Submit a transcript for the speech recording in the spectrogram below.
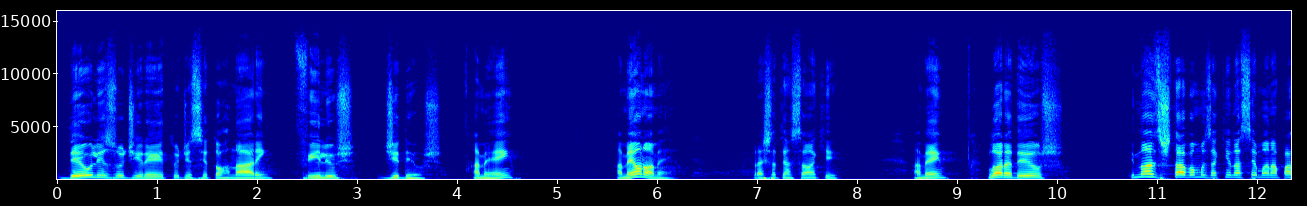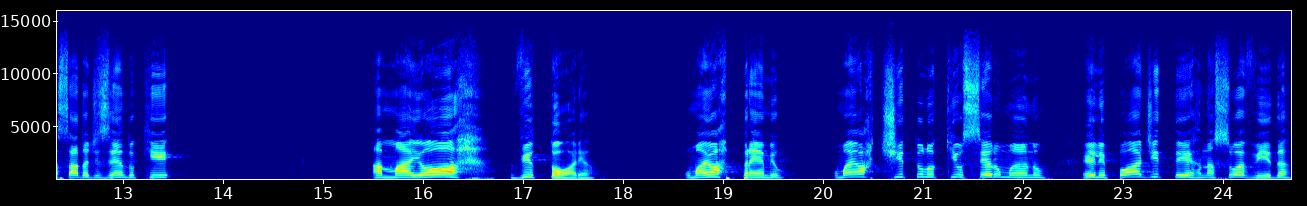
deu-lhes o direito de se tornarem filhos de Deus. Amém? Amém ou não amém? Presta atenção aqui. Amém? Glória a Deus. E nós estávamos aqui na semana passada dizendo que a maior vitória, o maior prêmio, o maior título que o ser humano ele pode ter na sua vida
